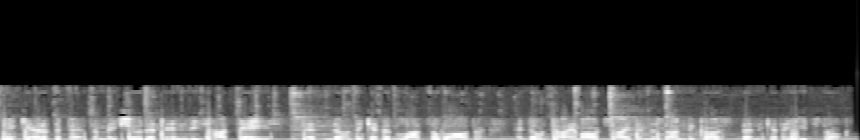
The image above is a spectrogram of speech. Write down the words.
Take care of the pets and make sure that in these hot days that they get in lots of water and don't tie them outside in the sun because then they get a heat stroke.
